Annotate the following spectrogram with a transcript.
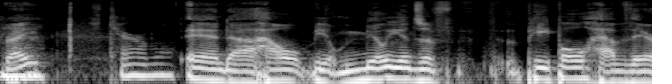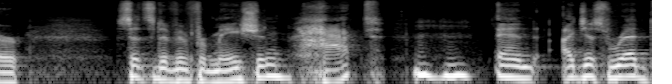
right? It's terrible. and uh, how you know millions of people have their sensitive information hacked. And I just read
